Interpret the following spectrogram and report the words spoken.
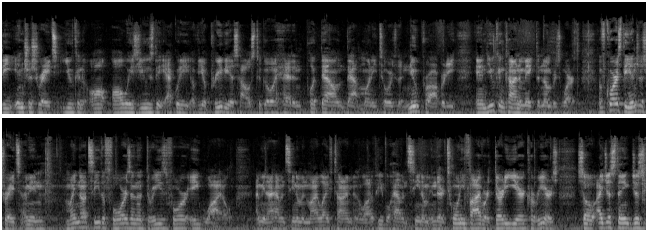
the interest rates, you can all, always use the equity of your previous house to go ahead and put down that money towards the new property and you can kind of make the numbers work. Of course, the interest rates, I mean, might not see the fours and the threes for a while. I mean, I haven't seen them in my lifetime, and a lot of people haven't seen them in their 25 or 30 year careers. So I just think just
